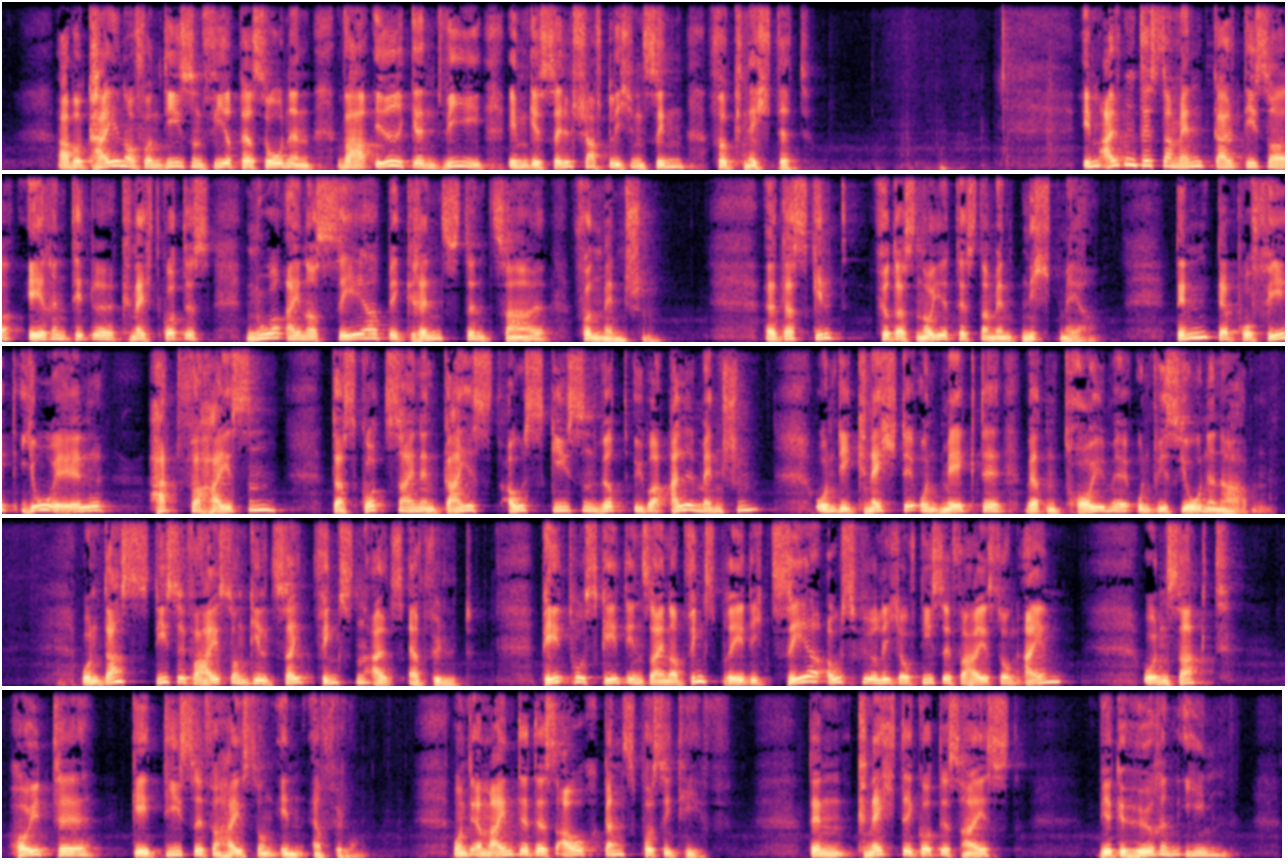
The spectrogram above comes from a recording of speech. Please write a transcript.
Aber keiner von diesen vier Personen war irgendwie im gesellschaftlichen Sinn verknechtet. Im Alten Testament galt dieser Ehrentitel Knecht Gottes nur einer sehr begrenzten Zahl von Menschen. Äh, das gilt für das Neue Testament nicht mehr. Denn der Prophet Joel hat verheißen, dass Gott seinen Geist ausgießen wird über alle Menschen und die Knechte und Mägde werden Träume und Visionen haben. Und das, diese Verheißung gilt seit Pfingsten als erfüllt. Petrus geht in seiner Pfingstpredigt sehr ausführlich auf diese Verheißung ein und sagt, heute geht diese Verheißung in Erfüllung. Und er meinte das auch ganz positiv. Denn Knechte Gottes heißt, wir gehören ihm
